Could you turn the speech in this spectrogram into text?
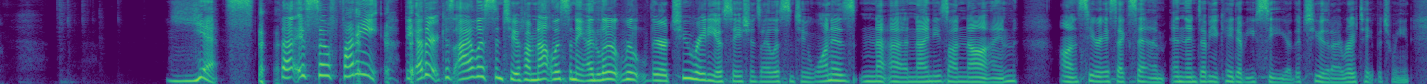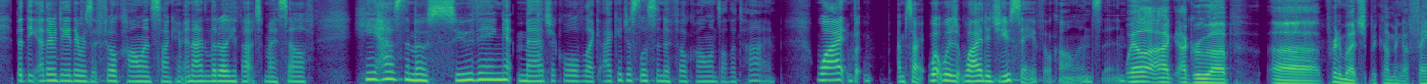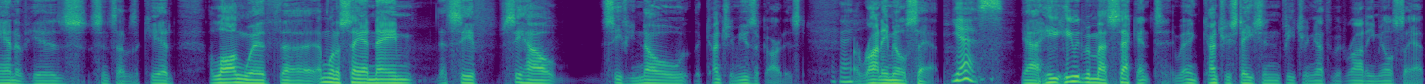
Yes, that is so funny. The other, because I listen to, if I'm not listening, I there are two radio stations I listen to. One is uh, 90s on nine on Sirius XM, and then WKWC are the two that I rotate between. But the other day there was a Phil Collins song, and I literally thought to myself, he has the most soothing, magical. Like I could just listen to Phil Collins all the time. Why? But I'm sorry. What was? Why did you say Phil Collins then? Well, I, I grew up uh, pretty much becoming a fan of his since I was a kid, along with uh, I'm going to say a name. Let's see if see how see if you know the country music artist, Okay. uh, Ronnie Milsap. Yes. Yeah, he he would be my second in country station featuring nothing but Ronnie Milsap.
